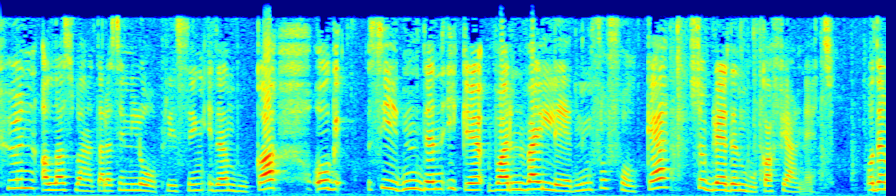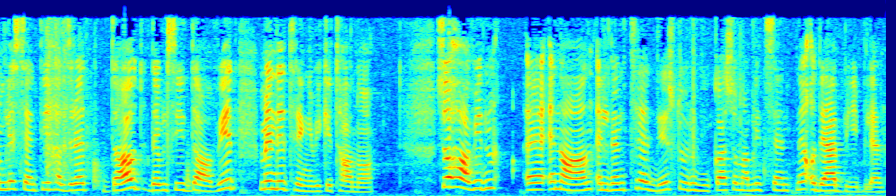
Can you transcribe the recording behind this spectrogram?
kun Allah sin lovprising i den boka, og siden den ikke var en veiledning for folket, så ble den boka fjernet. Og den ble sendt til Hazret Daud, det vil si David, men det trenger vi ikke ta nå. Så har vi den, eh, en annen, eller den tredje store boka som har blitt sendt ned, og det er Bibelen.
